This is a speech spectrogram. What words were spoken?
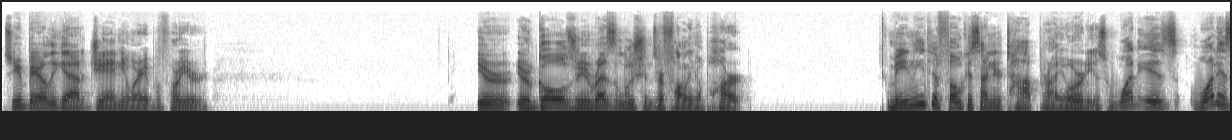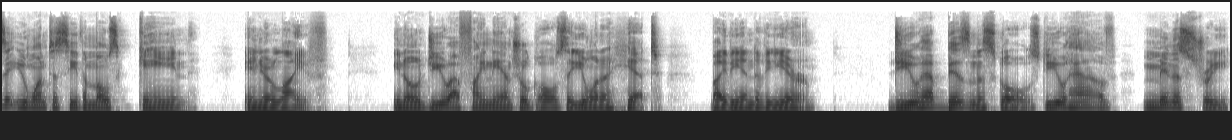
So you barely get out of January before you're your your goals or your resolutions are falling apart. I mean, you need to focus on your top priorities. What is what is it you want to see the most gain in your life? You know, do you have financial goals that you want to hit by the end of the year? Do you have business goals? Do you have ministry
